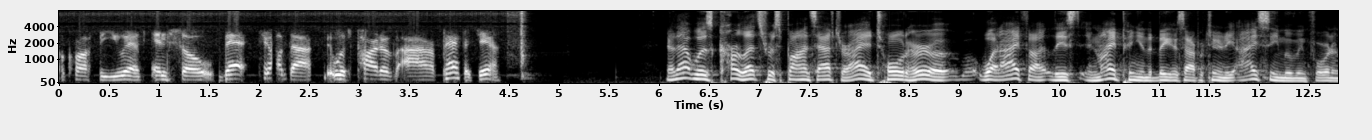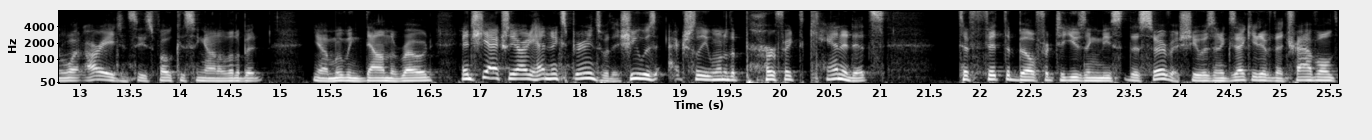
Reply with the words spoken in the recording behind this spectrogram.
across the U.S., and so that Teladoc was part of our package. Yeah. Now that was Carlette's response after I had told her uh, what I thought, at least in my opinion, the biggest opportunity I see moving forward, and what our agency is focusing on a little bit, you know, moving down the road. And she actually already had an experience with it. She was actually one of the perfect candidates to fit the bill for to using these, this service. She was an executive that traveled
